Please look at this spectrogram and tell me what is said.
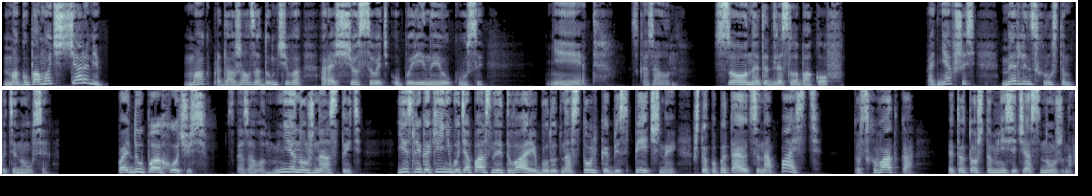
Могу помочь с чарами. Маг продолжал задумчиво расчесывать упыриные укусы. «Нет», — сказал он, — «сон — это для слабаков». Поднявшись, Мерлин с хрустом потянулся. «Пойду поохочусь», — сказал он, — «мне нужно остыть. Если какие-нибудь опасные твари будут настолько беспечны, что попытаются напасть, то схватка — это то, что мне сейчас нужно».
